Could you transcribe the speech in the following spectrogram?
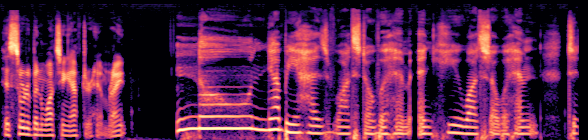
has sort of been watching after him, right? No, Nubby has watched over him, and he watched over him to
